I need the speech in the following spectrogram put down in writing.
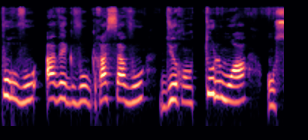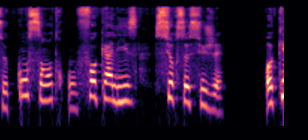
pour vous, avec vous, grâce à vous, durant tout le mois, on se concentre, on focalise sur ce sujet. OK?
